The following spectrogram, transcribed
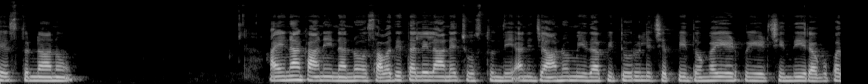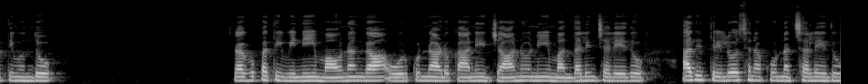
చేస్తున్నాను. అయినా కానీ నన్ను సవతి తల్లిలానే చూస్తుంది అని జాను మీద పితూరులు చెప్పి దొంగ ఏడుపు ఏడ్చింది రఘుపతి ముందు. రఘుపతి విని మౌనంగా ఊరుకున్నాడు కానీ జానుని మందలించలేదు. అది త్రిలోచనకు నచ్చలేదు.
